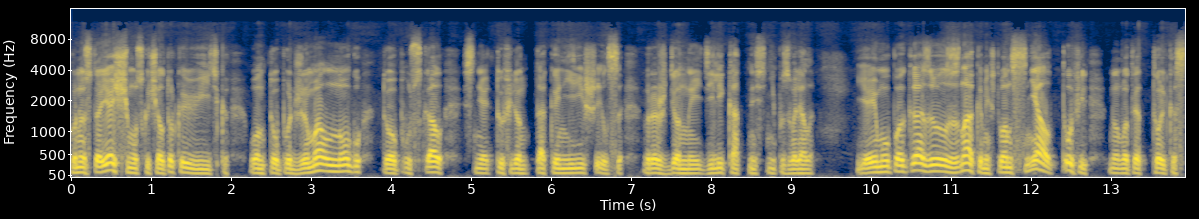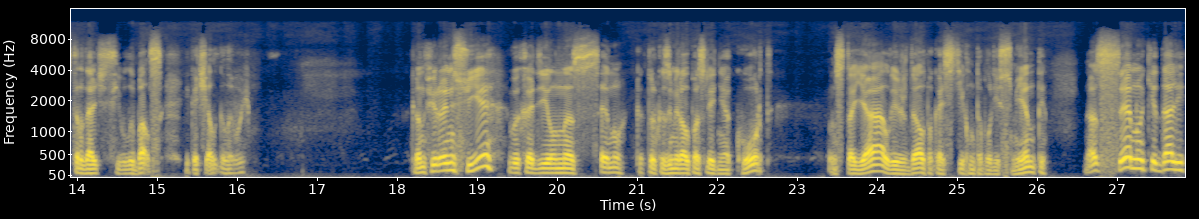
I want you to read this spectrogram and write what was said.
По-настоящему скучал только Витька. Он то поджимал ногу, то опускал. Снять туфель он так и не решился. Врожденная деликатность не позволяла. Я ему показывал знаками, что он снял туфель, но он в ответ только страдальчески улыбался и качал головой. Конферансье выходил на сцену, как только замирал последний аккорд — он стоял и ждал, пока стихнут аплодисменты. На сцену кидали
